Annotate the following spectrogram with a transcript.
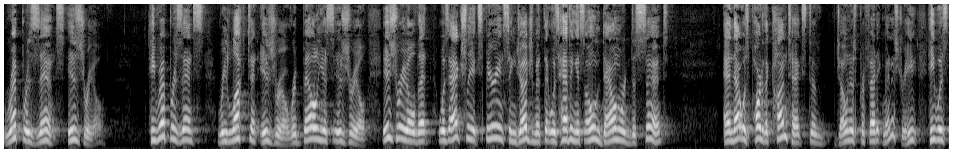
represents Israel. He represents reluctant Israel, rebellious Israel, Israel that was actually experiencing judgment that was having its own downward descent. And that was part of the context of Jonah's prophetic ministry. He, he was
